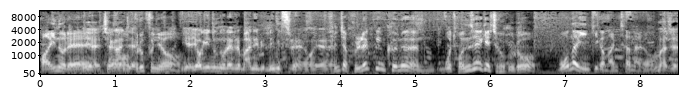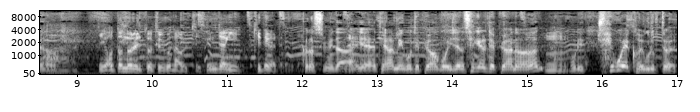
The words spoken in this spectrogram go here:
아 이 노래? 예 제가 어, 이제 그렇군요. 예 여기 있는 노래를 많이 리믹스를 해요. 예. 진짜 블랙핑크는 뭐 전 세계적으로 워낙 인기가 많잖아요. 맞아요. 아. 어떤 노래를 또 들고 나올지 굉장히 기대가 됩니다. 그렇습니다. 네. 예, 대한민국 대표하고 이제는 세계를 대표하는 음. 우리 최고의 걸그룹들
